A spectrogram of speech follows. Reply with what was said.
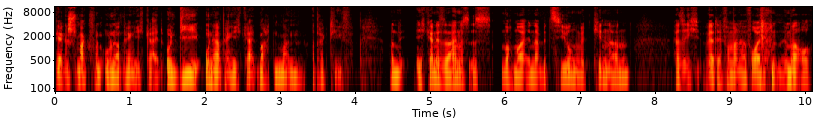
der Geschmack von Unabhängigkeit. Und die Unabhängigkeit macht einen Mann attraktiv. Und ich kann dir sagen, das ist nochmal in einer Beziehung mit Kindern. Also ich werde ja von meiner Freundin immer auch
